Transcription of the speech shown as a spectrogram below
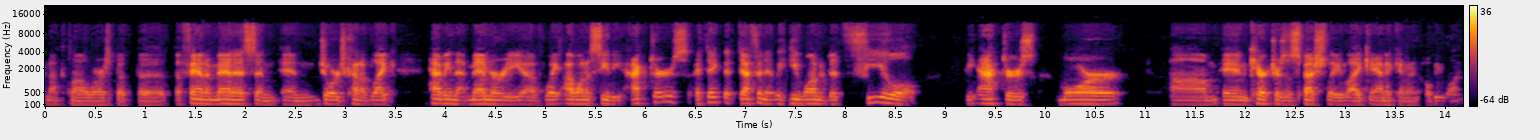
not the Clone Wars, but the the Phantom Menace and and George kind of like having that memory of wait i want to see the actors. I think that definitely he wanted to feel the actors more um, in characters especially like anakin and obi-wan.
